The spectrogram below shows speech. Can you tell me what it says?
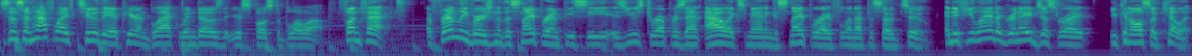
since in Half-Life 2 they appear in black windows that you're supposed to blow up. Fun fact, a friendly version of the sniper NPC is used to represent Alyx manning a sniper rifle in episode 2. And if you land a grenade just right, you can also kill it.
